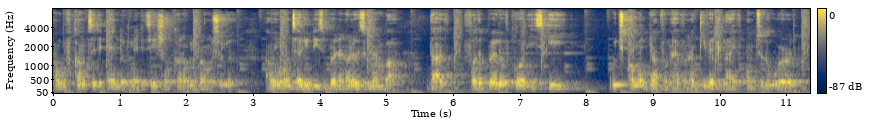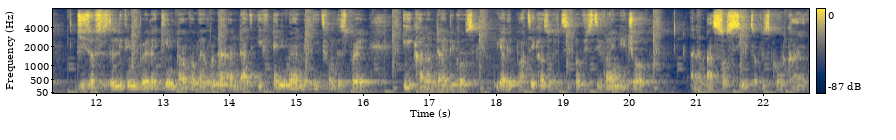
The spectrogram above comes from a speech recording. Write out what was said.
And we've come to the end of meditation, corner with brown sugar. And we want to tell you this, brethren. Always remember that for the bread of God is He which cometh down from heaven and giveth life unto the world. Jesus is the living bread that came down from heaven, and that if any man may eat from this bread, he cannot die because we are the partakers of his, of his divine nature and an associate of his God kind.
